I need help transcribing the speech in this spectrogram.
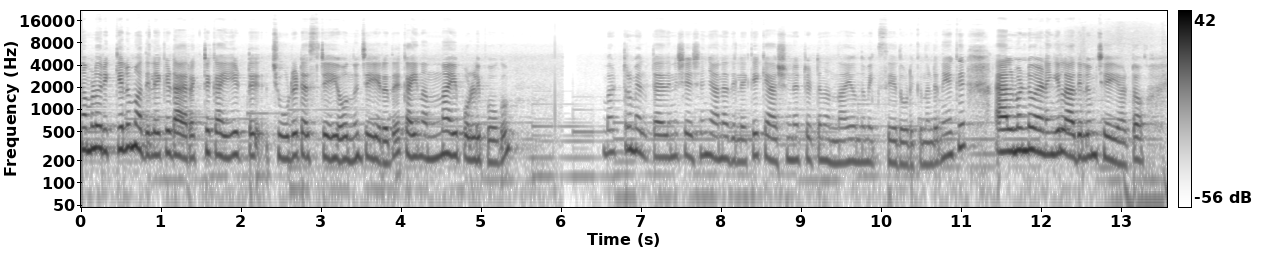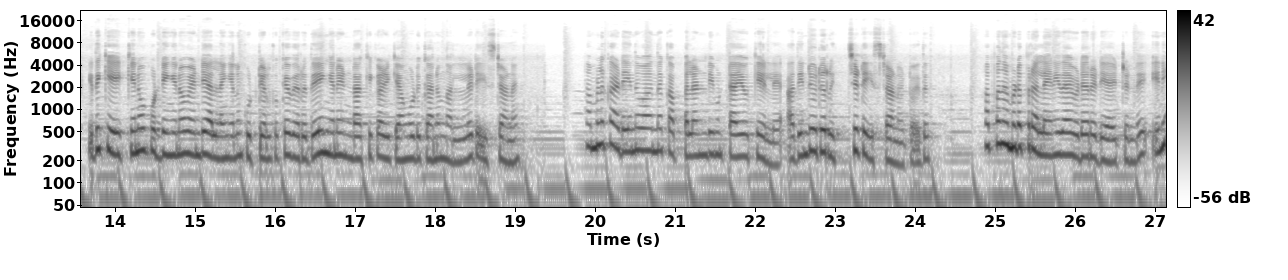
നമ്മൾ ഒരിക്കലും അതിലേക്ക് ഡയറക്റ്റ് കൈയിട്ട് ചൂട് ടെസ്റ്റ് ചെയ്യുകയോ ഒന്നും ചെയ്യരുത്. കൈ നന്നായി പൊള്ളിപ്പോകും. ബട്ടർ മെൽറ്റായതിന് ശേഷം ഞാൻ അതിലേക്ക് കാഷ്യൂനട്ട് ഇട്ട് നന്നായി ഒന്ന് മിക്സ് ചെയ്ത് കൊടുക്കുന്നുണ്ട്. നിങ്ങൾക്ക് ആൽമണ്ട് വേണമെങ്കിൽ അതിലും ചെയ്യാം കേട്ടോ ഇത് കേക്കിനോ പുഡിങ്ങിനോ വേണ്ടി അല്ലെങ്കിലും കുട്ടികൾക്കൊക്കെ വെറുതെ ഇങ്ങനെ ഉണ്ടാക്കി കഴിക്കാൻ കൊടുക്കാനും നല്ല ടേസ്റ്റാണ് നമ്മൾ കടയിൽ നിന്ന് വാങ്ങുന്ന കപ്പലണ്ടി മിഠായി ഒക്കെ അല്ലേ അതിന്റെ ഒരു റിച്ച് ടേസ്റ്റാണ് കേട്ടോ ഇത്. അപ്പോൾ നമ്മുടെ പ്രളയനി ഇതാ ഇവിടെ റെഡി ആയിട്ടുണ്ട്. ഇനി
